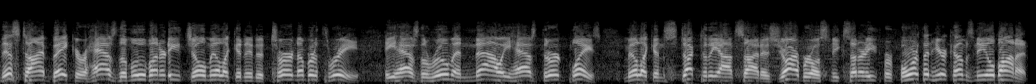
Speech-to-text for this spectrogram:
This time, Baker has the move underneath Joe Millikan into turn number three. He has the room, and now he has third place. Millikan stuck to the outside as Yarborough sneaks underneath for fourth, and here comes Neil Bonnett.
